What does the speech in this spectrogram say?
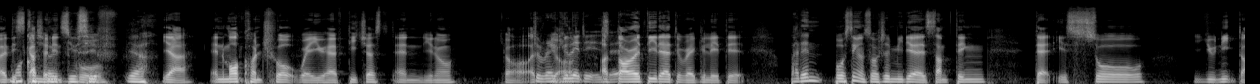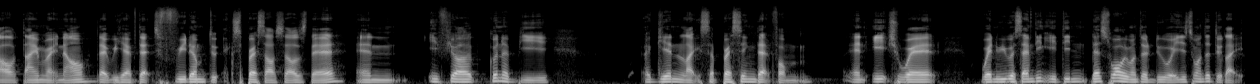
a discussion more in school. yeah Yeah, and more controlled where you have teachers and you know your To your regulate it, is it? authority there to regulate it. but then posting on social media is something that is so unique to our time right now that we have that freedom to express ourselves there. And if you're gonna be again like suppressing that from an age where when we were 17 18 that's what we wanted to do. We just wanted to like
